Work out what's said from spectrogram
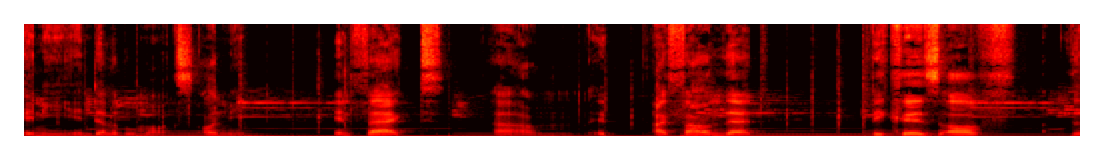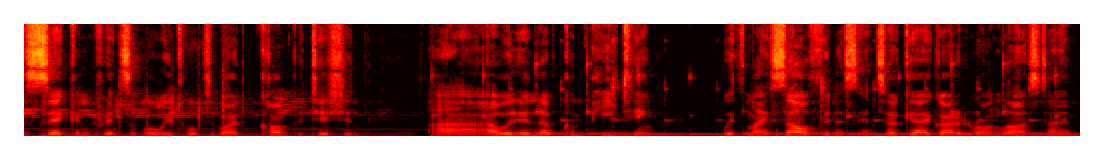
any indelible marks on me. In fact, um, it, I found that because of the second principle we talked about, competition, uh, I would end up competing with myself in a sense. Okay, I got it wrong last time.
